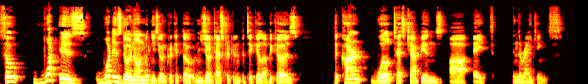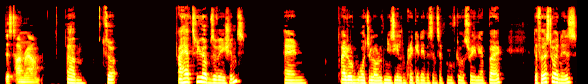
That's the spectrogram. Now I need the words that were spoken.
So, what is what is going on with New Zealand cricket, though? New Zealand Test cricket in particular, because the current World Test champions are eighth in the rankings this time round. Um, so I have three observations, and I don't watch a lot of New Zealand cricket ever since I've moved to Australia. But the first one is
